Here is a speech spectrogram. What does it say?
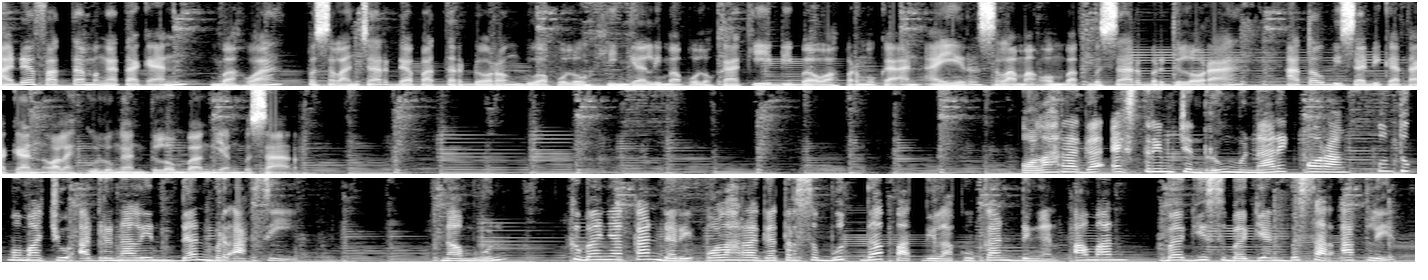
Ada fakta mengatakan, bahwa, peselancar dapat terdorong 20 hingga 50 kaki di bawah permukaan air selama ombak besar bergelora, atau bisa dikatakan oleh gulungan gelombang yang besar. Olahraga ekstrim cenderung menarik orang untuk memacu adrenalin dan beraksi. Namun, kebanyakan dari olahraga tersebut dapat dilakukan dengan aman bagi sebagian besar atlet.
